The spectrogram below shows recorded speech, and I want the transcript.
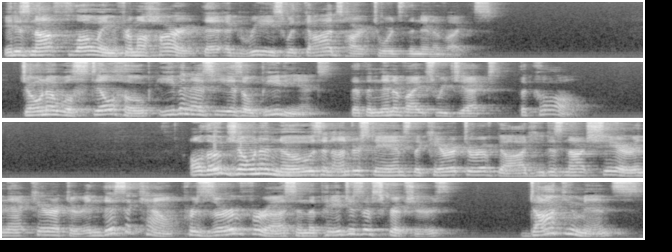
It is not flowing from a heart that agrees with God's heart towards the Ninevites. Jonah will still hope, even as he is obedient, that the Ninevites reject the call. Although Jonah knows and understands the character of God, he does not share in that character. In this account, preserved for us in the pages of scriptures, documents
